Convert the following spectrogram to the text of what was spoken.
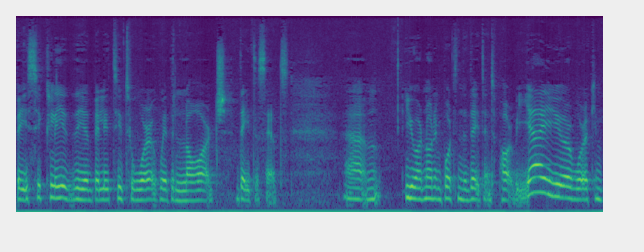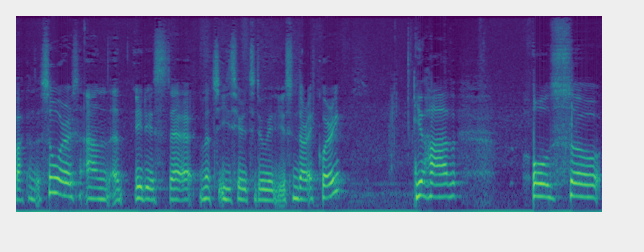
basically the ability to work with large data sets. Um, you are not importing the data into Power BI, you are working back on the source, and uh, it is uh, much easier to do it using direct query. You have also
